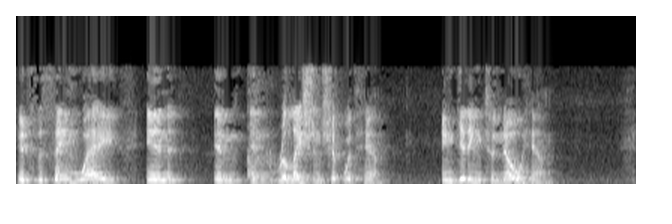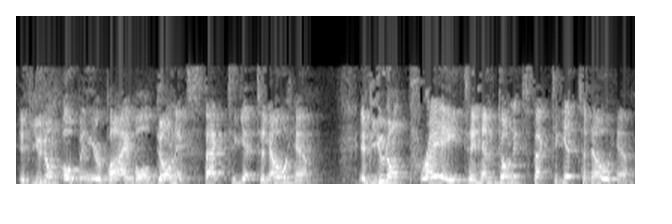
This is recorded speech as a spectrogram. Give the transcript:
It's the same way in, in, in relationship with Him, in getting to know Him. If you don't open your Bible, don't expect to get to know Him. If you don't pray to Him, don't expect to get to know Him.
